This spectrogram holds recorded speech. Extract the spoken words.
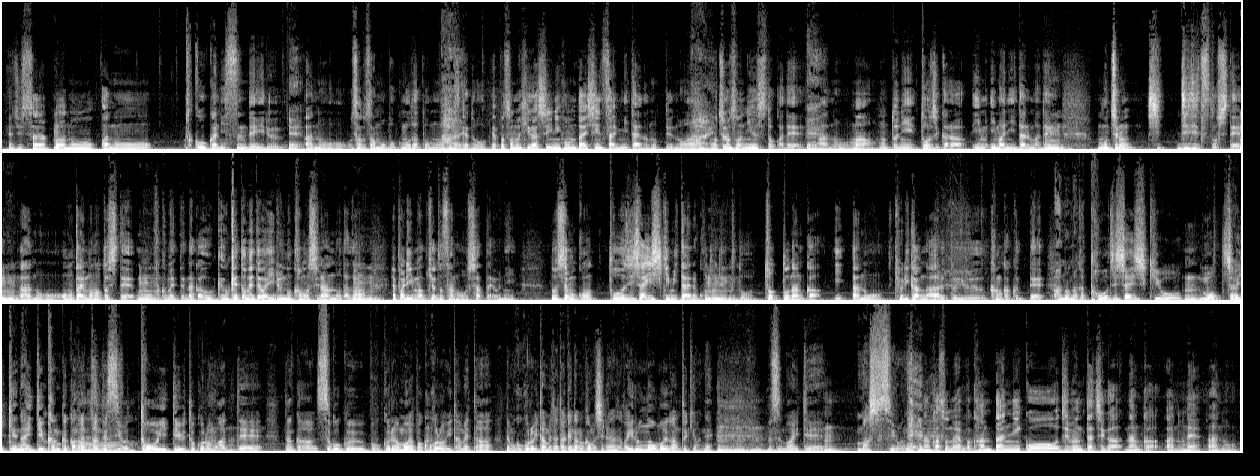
や実際やっぱあの、あの福岡に住んでいる、ええ、あの佐藤さんも僕もだと思うんですけど、はい、やっぱその東日本大震災みたいなのっていうのは、はい、もちろんそのニュースとかで、え、あのまあ本当に当時から今今に至るまで、うん、もちろん事実として、うん、あの重たいものとしても含めて、うん、なんか受け止めてはいるのかもしらんのだが、やっぱり今清田さんがおっしゃったように。どうしてもこの当事者意識みたいなことでいくと、うん、ちょっとなんかいあの距離感があるという感覚って。あのなんか当事者意識を持っちゃいけないっていう感覚もあったんですよ、うん、遠いっていうところもあって、うん、なんかすごく僕らもやっぱ心を痛めた、でも心を痛めただけなのかもしれないとかいろんな思いがあの時はね、うんうんうん、渦巻いてますよね、なんかそのやっぱ簡単にこう自分たちがなんかあのねあの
